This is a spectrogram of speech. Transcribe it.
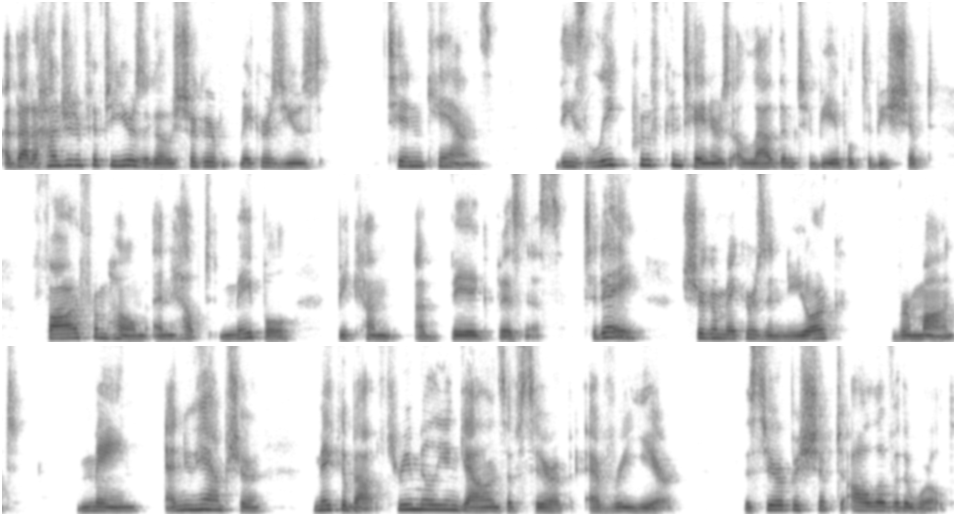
About 150 years ago, sugar makers used tin cans. These leak proof containers allowed them to be able to be shipped far from home and helped maple become a big business. Today, sugar makers in New York, Vermont, Maine, and New Hampshire make about 3 million gallons of syrup every year. The syrup is shipped all over the world.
